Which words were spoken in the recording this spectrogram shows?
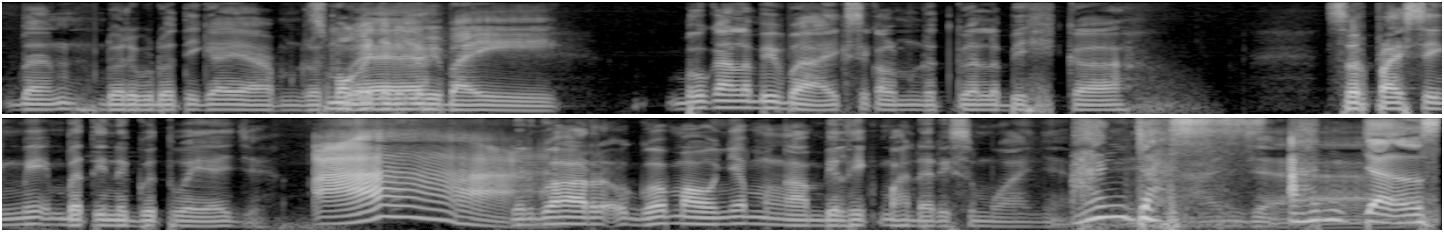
dan 2023 ya menurut Semoga gue jadi lebih baik. bukan lebih baik sih kalau menurut gue lebih ke surprising me but in a good way aja Ah. Dan gue har gue maunya mengambil hikmah dari semuanya Anjas. Anjas. Anjas.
